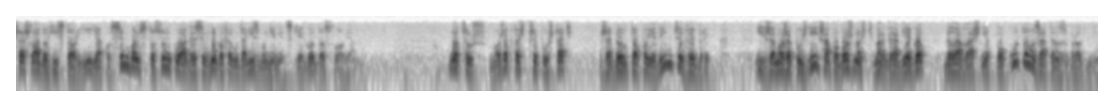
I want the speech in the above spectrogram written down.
przeszła do historii jako symbol stosunku agresywnego feudalizmu niemieckiego do Słowian. No cóż, może ktoś przypuszczać, że był to pojedynczy wybryk i że może późniejsza pobożność margrabiego była właśnie pokutą za tę zbrodnię.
